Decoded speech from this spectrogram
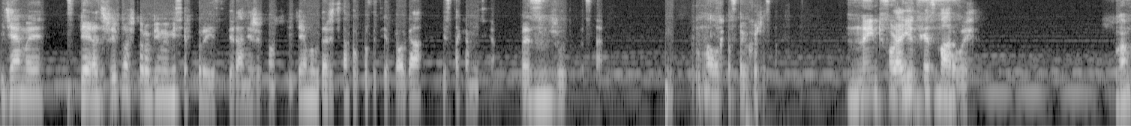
idziemy zbierać żywność, to robimy misję, w której jest zbieranie żywności. Idziemy uderzyć na tą pozycję wroga, jest taka misja. Bez Mhm. rzutu, bez tego. Mało kto z tego korzysta. Named Ja 40 liczę zmarłych. Słucham?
